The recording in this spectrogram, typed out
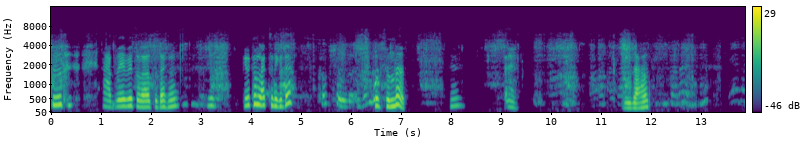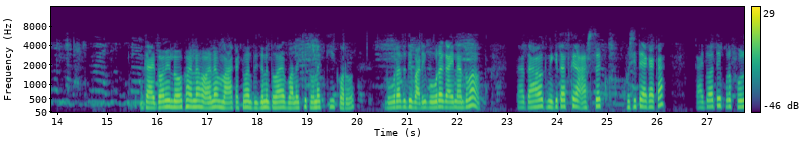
দুধ হাত বেয়ে বেয়ে চলে যাচ্ছে দেখো। কীরকম লাগছে নিকিতা? খুব সুন্দর। খুব সুন্দর? হ্যাঁ। যা হোক। অনেক লোক হয় না হয় না। মা কাকিমা দুজনে দোয়ায় বলে কি তোমরা কি করো? বউরা যদি বাড়ি বউরা গায়ে না দোয়াও তা যা হোক নিকিতা আজকে আসছে খুশিতে একা একা। গায়ে দোয়াতেই পুরো ফুল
